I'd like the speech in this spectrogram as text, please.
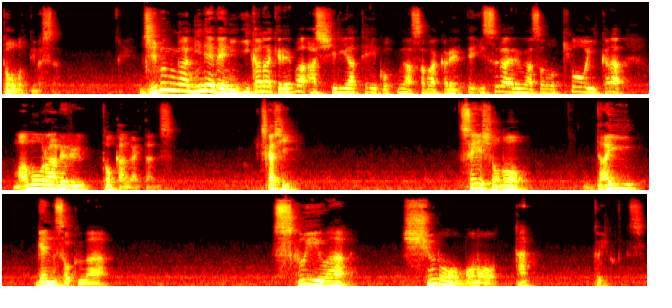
と思っていました。自分がニネベに行かなければアッシリア帝国が裁かれてイスラエルがその脅威から守られると考えたんです。しかし、聖書の大原則は、救いは主のものだということです。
